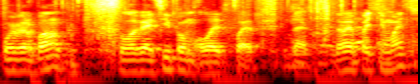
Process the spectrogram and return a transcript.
Повербанк с логотипом Light Flight. Так, давай поднимать.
